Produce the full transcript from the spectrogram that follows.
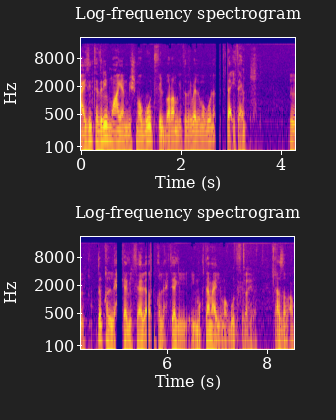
عايزين تدريب معين مش موجود في البرامج التدريبية اللي موجودة لا يتعمل. طبقا للاحتياج الفعلي أو طبقا للاحتياج المجتمعي اللي موجود في. في هذا الأمر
